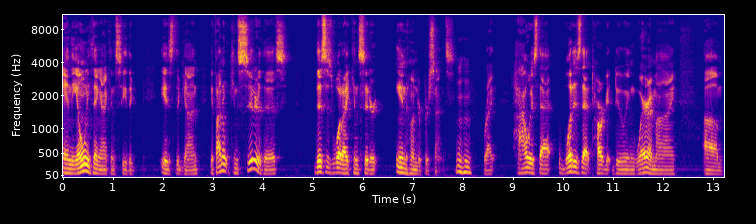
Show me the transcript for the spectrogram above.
and the only thing I can see the is the gun. If I don't consider this, this is what I consider in hundred percent. Right? How is that? What is that target doing? Where am I? Um,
